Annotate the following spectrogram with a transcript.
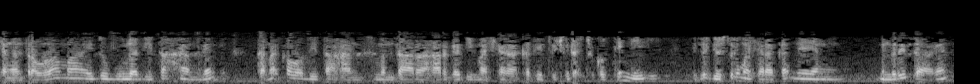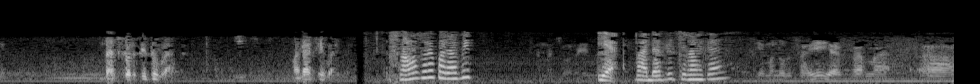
jangan terlalu lama itu gula ditahan kan karena kalau ditahan sementara harga di masyarakat itu sudah cukup tinggi itu justru masyarakatnya yang menderita kan nah seperti itu Pak makasih Pak Selamat sore Pak David. Ya, Pak David silahkan. Ya menurut saya ya karena eh,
